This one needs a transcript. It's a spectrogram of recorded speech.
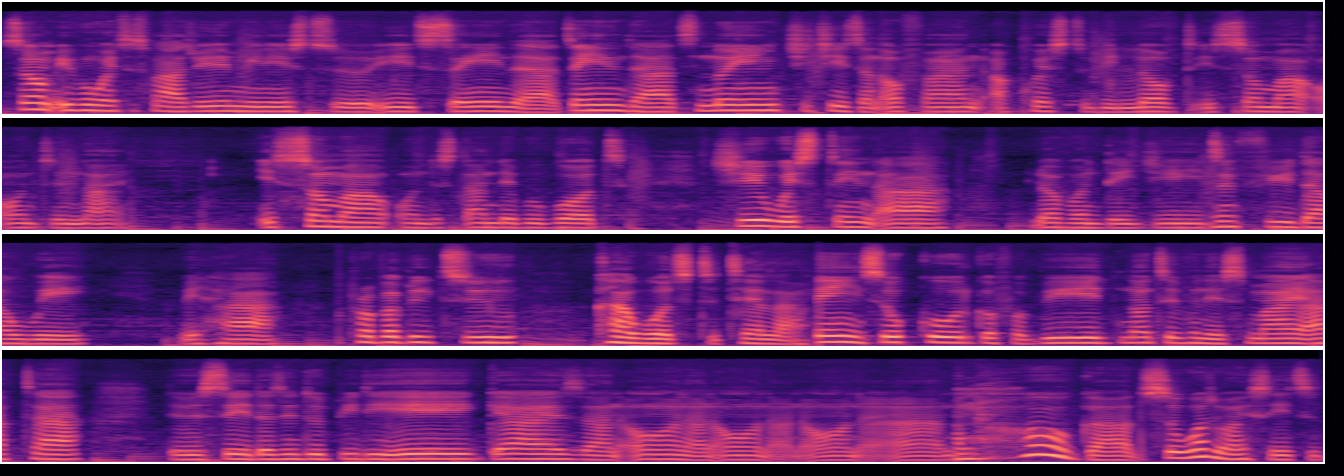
Some even went as far as reading meanings to it, saying that saying that knowing Chichi is an orphan, a quest to be loved is somehow undeniable, is somehow understandable. But she wasting her love on Deji doesn't feel that way with her. Probably too coward to tell her. Saying so cold, God forbid, not even a smile after they will say it doesn't do PDA, guys, and on and on and on and, and oh god. So what do I say to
